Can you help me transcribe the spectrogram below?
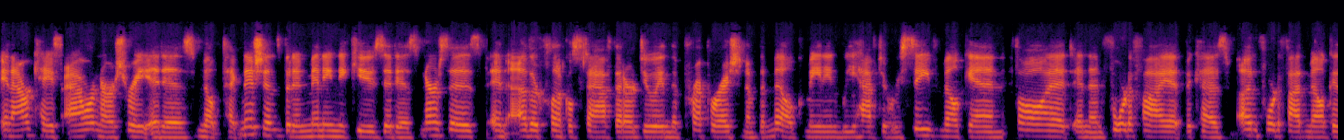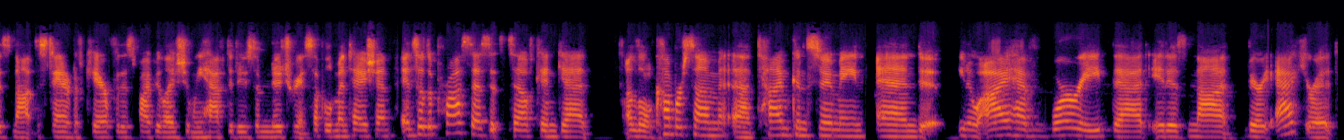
in our case, our nursery, it is milk technicians, but in many NICUs, it is nurses and other clinical staff that are doing the preparation of the milk, meaning we have to receive milk in, thaw it, and then fortify it because unfortified milk is not the standard of care for this population, we have to do some nutrient supplementation. And so the process itself can get a little cumbersome, uh, time consuming. And, you know, I have worried that it is not very accurate.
